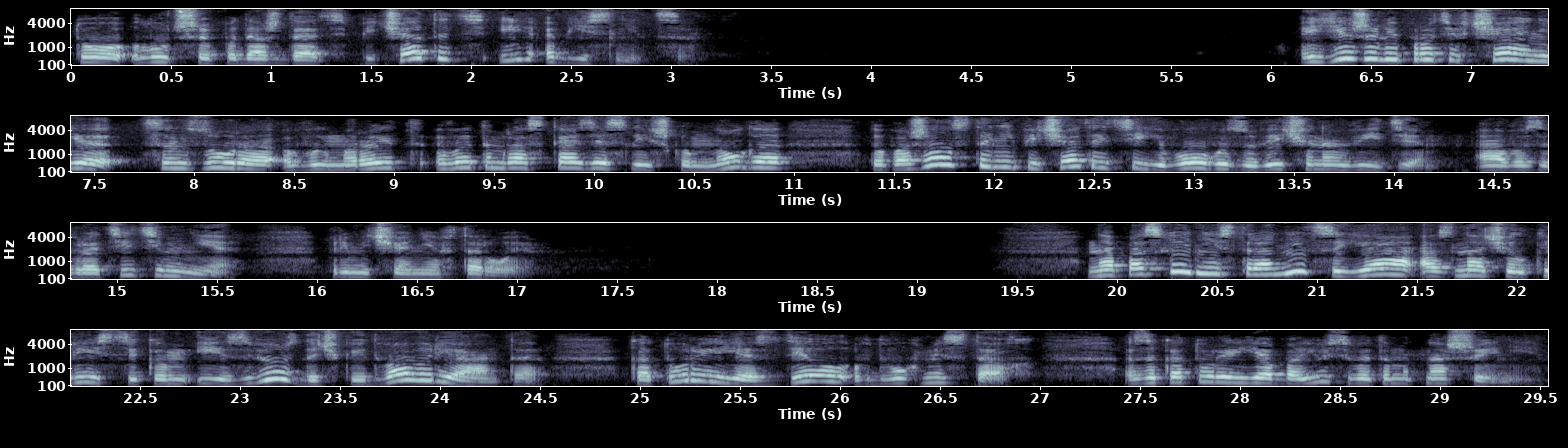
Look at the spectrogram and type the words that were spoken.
то лучше подождать печатать и объясниться. Ежели против чаяния цензура выморает в этом рассказе слишком много, то, пожалуйста, не печатайте его в изувеченном виде, а возвратите мне. Примечание второе. На последней странице я означил крестиком и звездочкой два варианта, которые я сделал в двух местах, за которые я боюсь в этом отношении.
